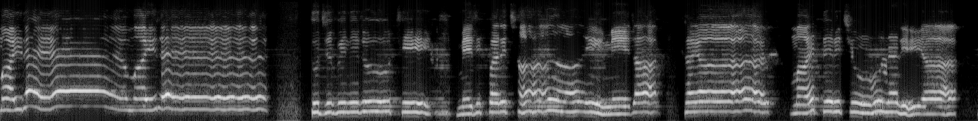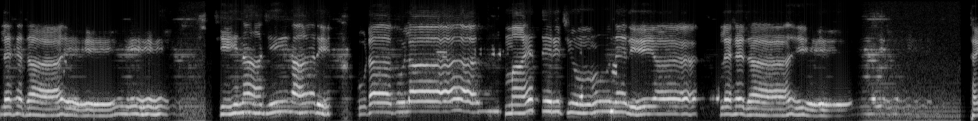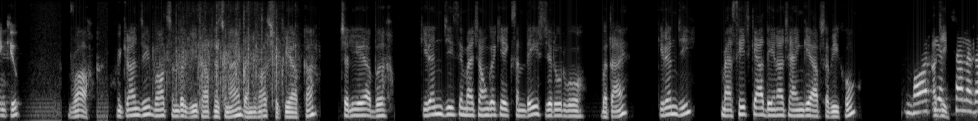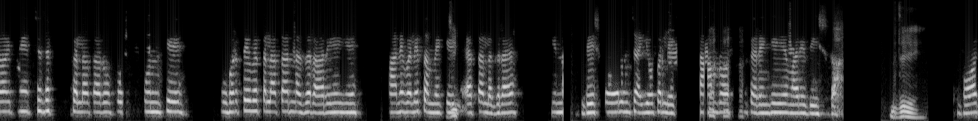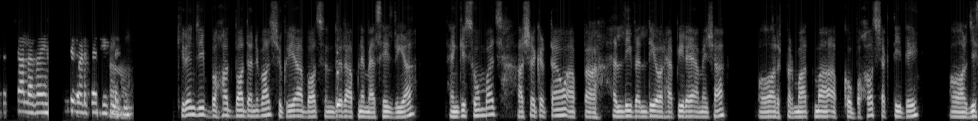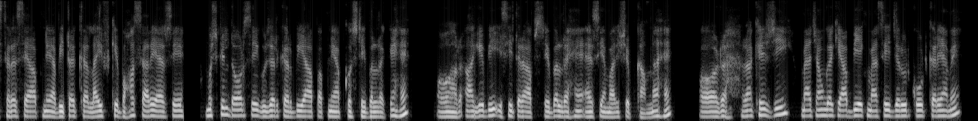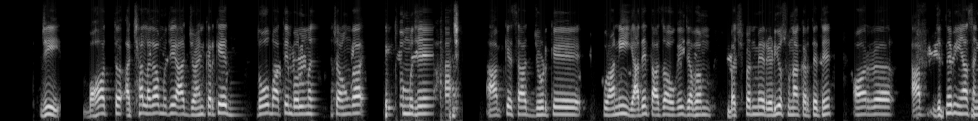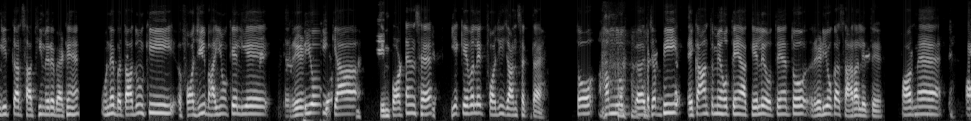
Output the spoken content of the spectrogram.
माई रे माई रे तुझ बिन रूठी मेरी परछाई, मेरा ख्याल माए तेरी चूनरिया लहराए। जीना जीना रे। उड़ा गुलाल माए तेरी चूनरिया लहराए। थैंक यू वाह विक्रांत जी बहुत सुंदर गीत आपने सुनाया धन्यवाद शुक्रिया आपका। चलिए अब किरण जी से मैं चाहूँगा कि एक संदेश ज़रूर वो बताएँ। किरण जी मैसेज क्या देना चाहेंगे आप सभी को? बहुत ही अच्छा लगा इतने अच्छे से कलाकारों को उनके उभरते हुए कलाकार नज़र आ रहे हैं ये। आने वाले समय के ऐसा लग रहा है कि देश को और ऊंचाइयों पर ले नाम रोशन करेंगे ये हमारे देश का। जी। बहुत अच्छा लगा इनसे बढ़कर एक लगी। किरण जी बहुत बहुत धन्यवाद शुक्रिया बहुत सुंदर आपने मैसेज दिया। थैंक यू सो मच आशा करता हूँ आप हेल्दी वेल्दी और हैप्पी रहे हमेशा। और परमात्मा आपको बहुत शक्ति दे। और जिस तरह से आपने अभी तक लाइफ के बहुत सारे ऐसे मुश्किल दौर से गुजर कर भी आप अपने आप को स्टेबल रखे हैं और आगे भी इसी तरह आप स्टेबल रहें ऐसी हमारी शुभकामना है। और राकेश जी, मैं चाहूँगा कि आप भी एक मैसेज ज़रूर कोट करें हमें। जी, बहुत अच्छा लगा मुझे आज ज्वाइन करके। दो बातें बोलना चाहूँगा। एक तो मुझे आज आपके साथ जुड़ के पुरानी यादें ताज़ा हो गई जब हम बचपन में रेडियो सुना करते थे। और आप जितने भी यहाँ संगीतकार साथी मेरे बैठे हैं उन्हें बता दूँ कि फौजी भाइयों के लिए रेडियो की क्या इम्पोर्टेंस है ये केवल एक फौजी जान सकता है। तो हम लोग जब भी एकांत में होते हैं अकेले होते हैं तो रेडियो का सहारा लेते हैं। और मैं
